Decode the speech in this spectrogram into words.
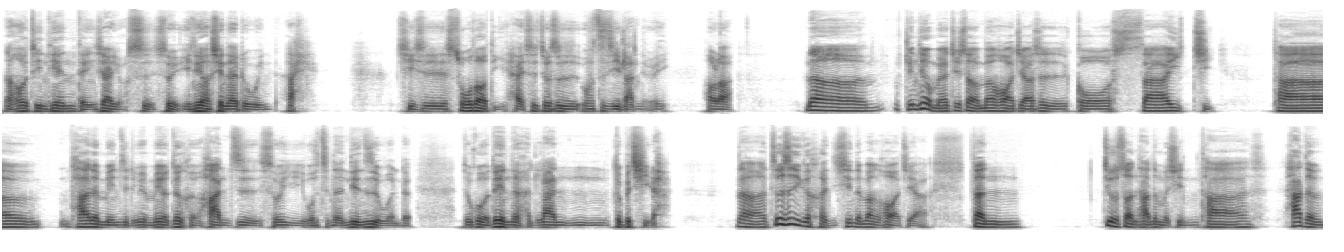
然后今天等一下有事，所以一定要现在录音。哎，其实说到底还是就是我自己懒而已。好了。那今天我们要介绍的漫画家是高沙一吉，他他的名字里面没有任何汉字，所以我只能念日文了。如果练得很烂，对不起啦。那这是一个很新的漫画家，但就算他那么新，他他的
